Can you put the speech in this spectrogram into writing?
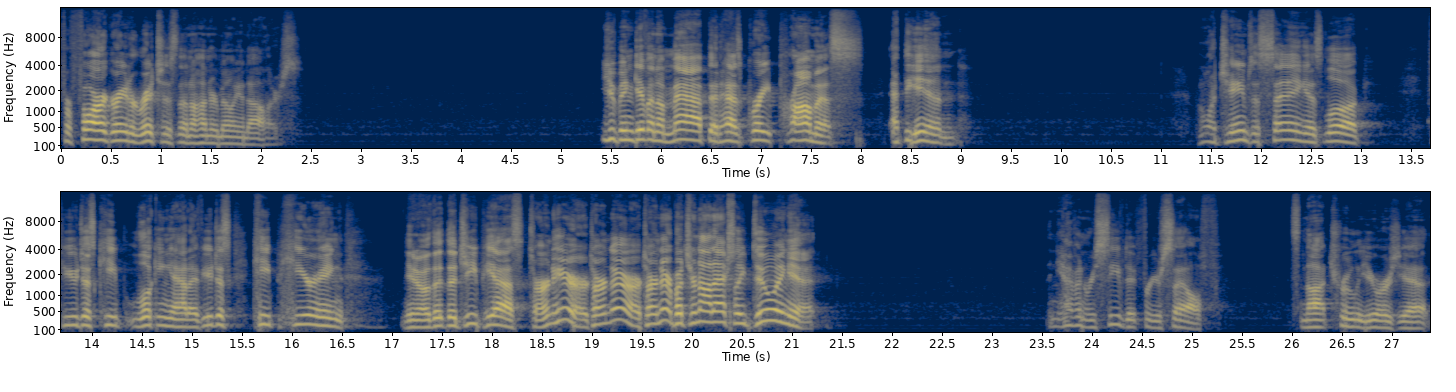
for far greater riches than $100 million. You've been given a map that has great promise at the end. What James is saying is look, if you just keep looking at it, if you just keep hearing, you know, the, the GPS, turn here, turn there, turn there, but you're not actually doing it, then you haven't received it for yourself. It's not truly yours yet.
